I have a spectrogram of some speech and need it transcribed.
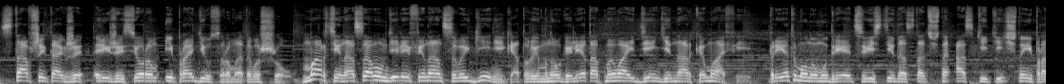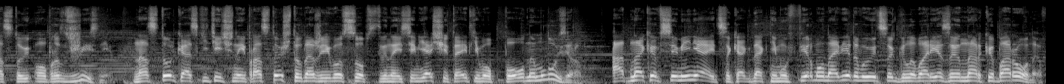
ставший также режиссером и продюсером этого шоу. Марти на самом деле финансовый гений, который много лет отмывает деньги наркомафии. При этом он умудряется вести достаточно аскетичный и простой образ жизни. Настолько аскетичный и простой, что даже его собственная семья считает его полным лузером. Однако все меняется, когда к нему в фирму наведываются головорезы наркобаронов,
